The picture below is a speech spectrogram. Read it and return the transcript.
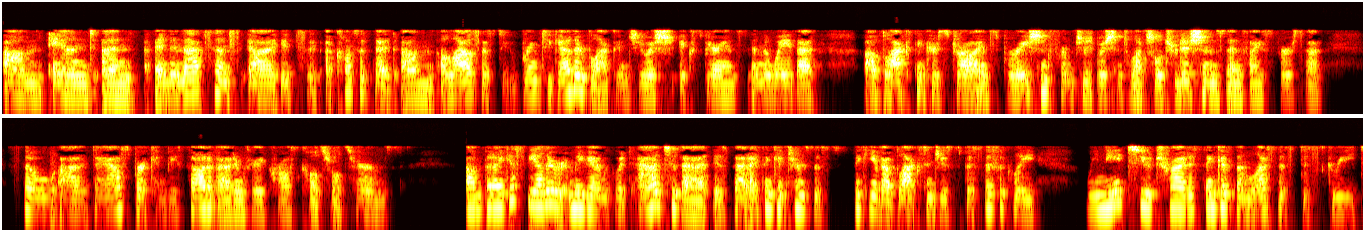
Um, and, and, and in that sense, uh, it's a concept that um, allows us to bring together Black and Jewish experience in the way that uh, Black thinkers draw inspiration from Jewish intellectual traditions and vice versa. So uh, diaspora can be thought about in very cross-cultural terms. Um, but I guess the other, maybe I would add to that, is that I think in terms of thinking about blacks and Jews specifically, we need to try to think of them less as discrete,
